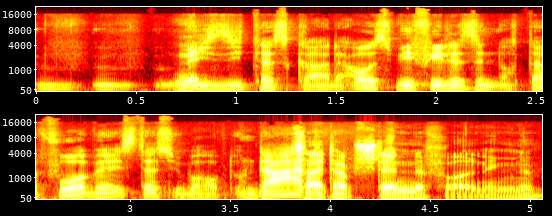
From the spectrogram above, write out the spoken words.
wie nee. sieht das gerade aus, wie viele sind noch davor, wer ist das überhaupt? Und da Zeitabstände vor allen Dingen, ne?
